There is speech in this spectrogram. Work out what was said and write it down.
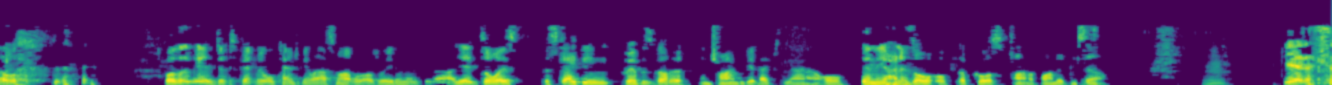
Oh, well, yeah, it just came, it all came to me last night while I was reading it. I said, Oh, yeah, it's always escaping whoever's got it and trying to get back to the owner, or then the owner's, all, of course, trying to find it himself. Yeah, that's,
